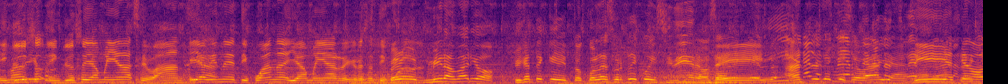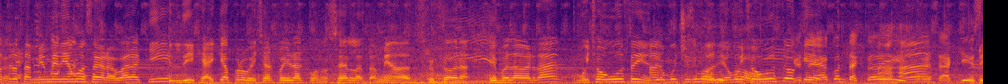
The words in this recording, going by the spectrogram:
incluso, incluso ya mañana se van. Ella viene de Tijuana y ya mañana regresa a Tijuana. Pero mira, Mario, fíjate que tocó la suerte de coincidir. O sea, Sí. que él- Sí, era antes de que se vaya. suerte. Sí, es que nosotros también veníamos a grabar aquí. Dije, hay que aprovechar para ir a conocerla también a la suscriptora. Sí. Y pues la verdad, mucho gusto. Y Nos dio muchísimo nos dio gusto mucho gusto que que, se haya contactado y, pues, aquí está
